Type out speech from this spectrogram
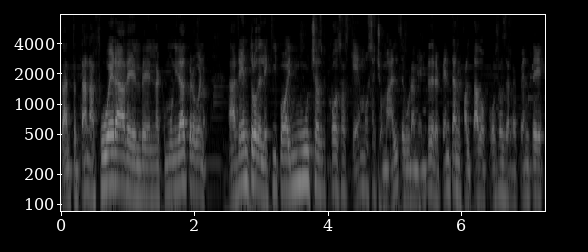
tan, tan afuera de, de, la comunidad, pero bueno, adentro del equipo hay muchas cosas que hemos hecho mal, seguramente. De repente han faltado cosas, de repente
